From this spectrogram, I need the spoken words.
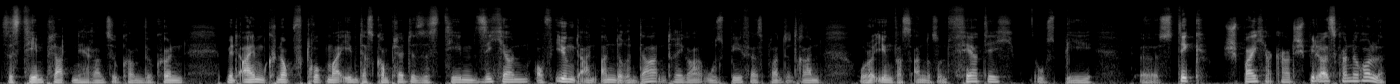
Systemplatten heranzukommen. Wir können mit einem Knopfdruck mal eben das komplette System sichern auf irgendeinen anderen Datenträger, USB-Festplatte dran oder irgendwas anderes und fertig. USB-Stick, äh, Speicherkarte, spielt alles keine Rolle.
